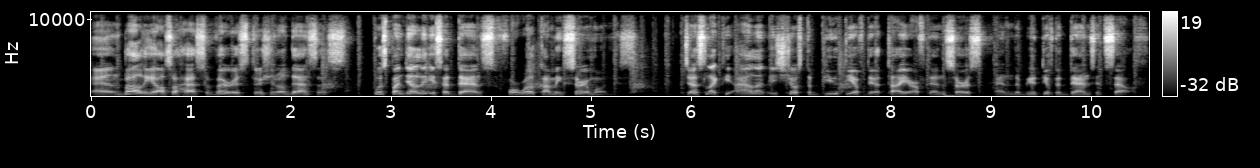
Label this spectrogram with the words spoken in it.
And Bali also has various traditional dances. Puspanjali is a dance for welcoming ceremonies. Just like the island, it shows the beauty of the attire of dancers and the beauty of the dance itself.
